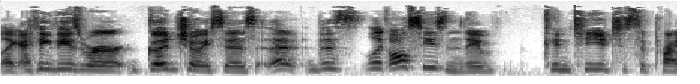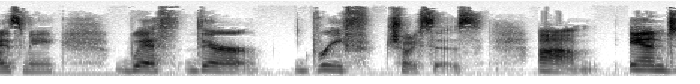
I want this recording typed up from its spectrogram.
like, I think these were good choices. Uh, This, like, all season, they've continued to surprise me with their brief choices. Um, and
